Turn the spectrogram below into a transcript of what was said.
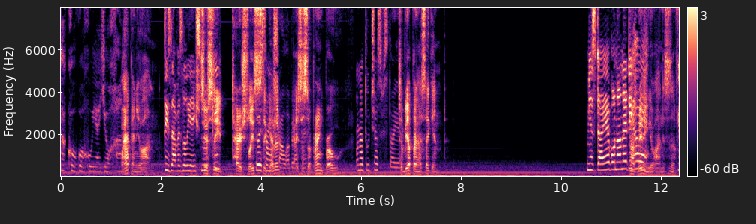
What happened, Johan? Ty zavezl jej Seriously, šnurky? tie your To laces je together? It's just a prank, bro. Ona tu čas vstaje. She'll be up in a second. Mě zdá je, ona Not nedyhaje. kidding, Johan. This isn't funny.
